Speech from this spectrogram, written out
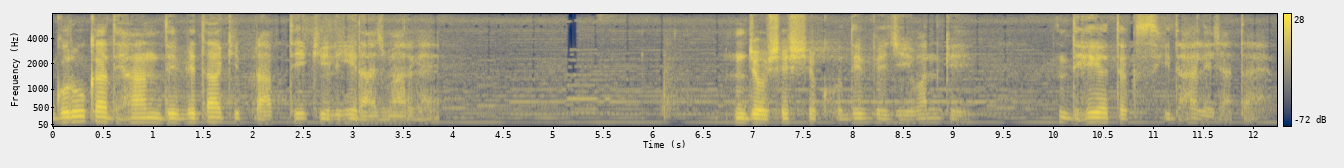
गुरु का ध्यान दिव्यता की प्राप्ति के लिए राजमार्ग है। जो शिष्य को दिव्य जीवन के ध्येय तक सीधा ले जाता है।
